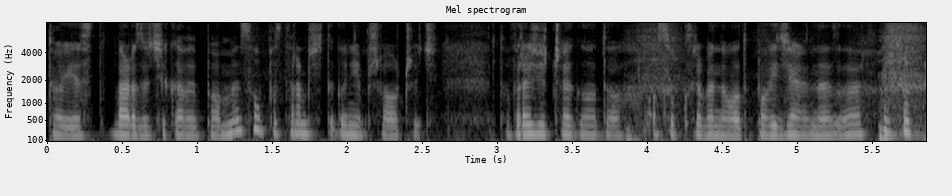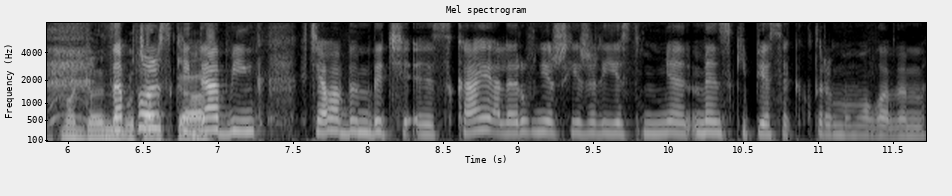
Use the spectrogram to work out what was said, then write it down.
to jest bardzo ciekawy pomysł. Postaram się tego nie przeoczyć. To w razie czego do osób, które będą odpowiedzialne za, za polski dubbing. Chciałabym być e, Sky, ale również jeżeli jest męski piesek, któremu mogłabym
